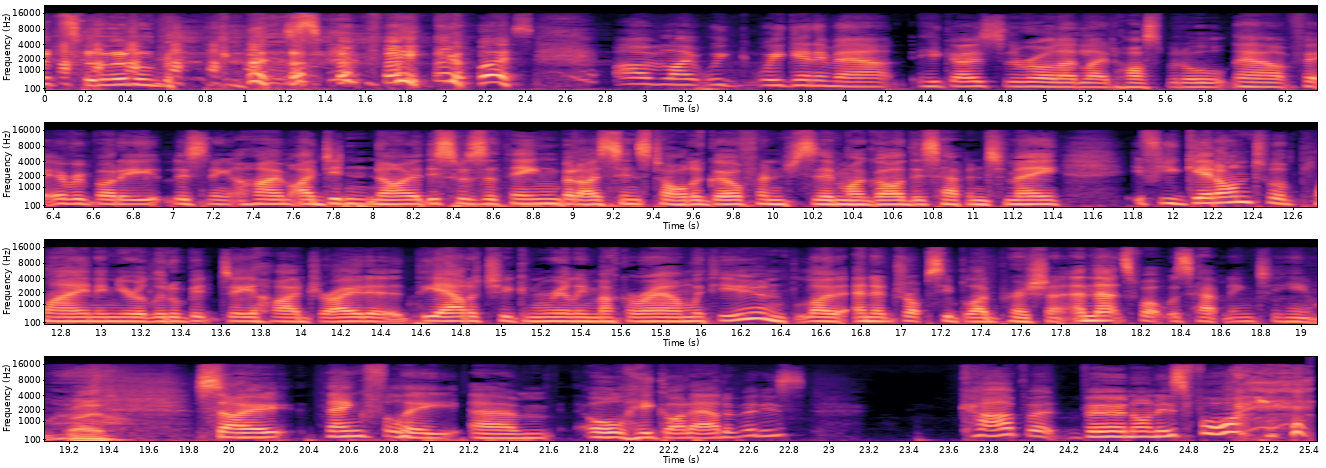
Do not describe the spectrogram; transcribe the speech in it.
It's a little bit. because I'm like, we, we get him out. He goes to the Royal Adelaide Hospital. Now, for everybody listening at home, I didn't know this was a thing, but I since told a girlfriend. She said, "My God, this happened to me." If you get onto a plane and you're a little bit dehydrated, the altitude can really muck around with you, and low, and it drops your blood pressure, and that's what was happening to him. Right. So, thankfully, um, all he got out of it is carpet burn on his forehead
